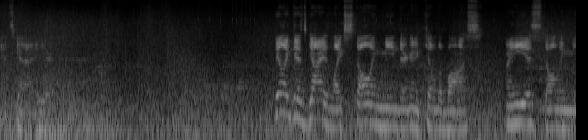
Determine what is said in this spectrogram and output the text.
Let's get out of here. I feel like this guy is like stalling me and they're gonna kill the boss. I mean, he is stalling me.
